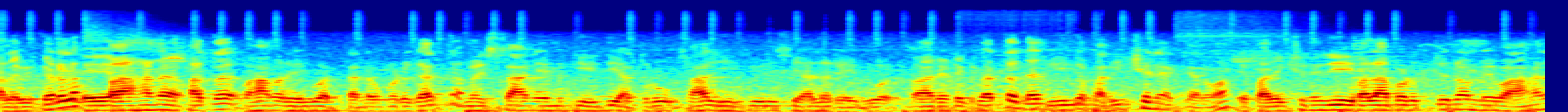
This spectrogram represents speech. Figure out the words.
අලෙවි කරලා ඒ වාහන 7 වහම රේගුවක් අඬවකට ගත්තා. මේ ස්ථානයේම තියදී අතුරු සහ ලියකියවිලි සියල්ල රේගුව පාරයට ගත්තා. දැන් දීර්ඝ පරීක්ෂණයක් කරනවා. ඒ පරීක්ෂණයේදී බලාපොරොත්තු වෙනවා මේ වාහන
